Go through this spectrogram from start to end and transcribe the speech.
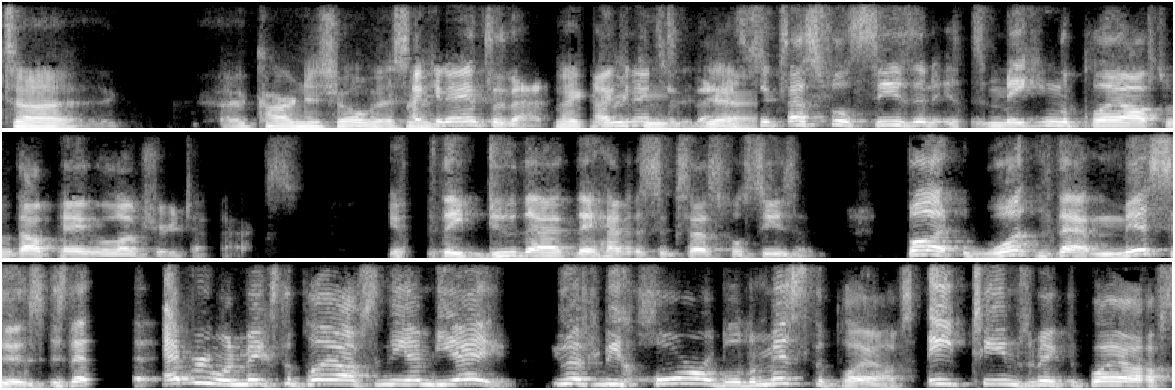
to uh, Karnisovas. I can answer that. Like, I can answer that. yeah. A successful season is making the playoffs without paying the luxury tax. If they do that, they had a successful season. But what that misses is that everyone makes the playoffs in the NBA. You have to be horrible to miss the playoffs. Eight teams make the playoffs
